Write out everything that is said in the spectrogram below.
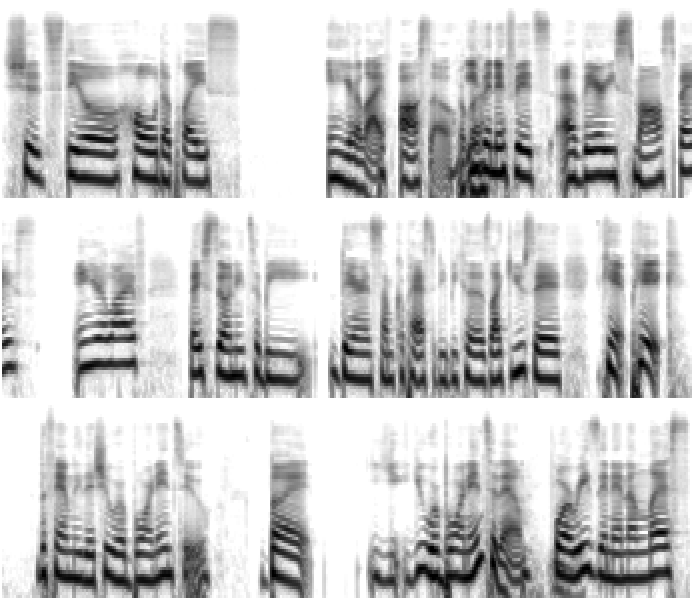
should still hold a place in your life also. Okay. Even if it's a very small space in your life, they still need to be there in some capacity because like you said, you can't pick the family that you were born into, but you you were born into them for a Mhm. reason and unless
